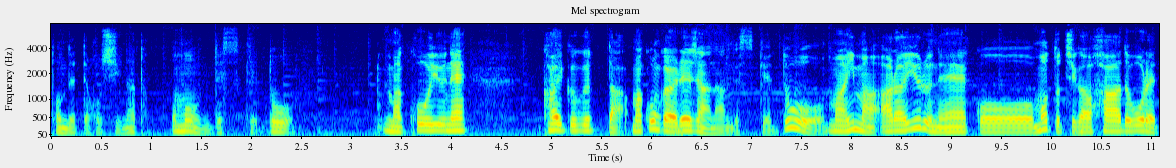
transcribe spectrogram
飛んでってほしいなと思うんですけど、まあ、こういうねかいくぐった、まあ、今回はレジャーなんですけど、まあ、今、あらゆるねこうもっと違うハードウォレッ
